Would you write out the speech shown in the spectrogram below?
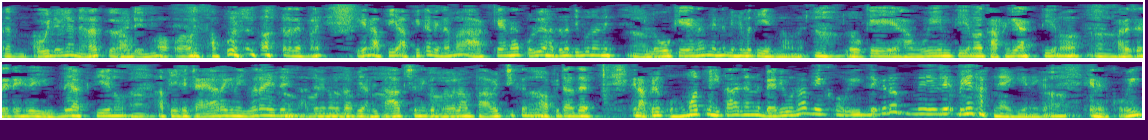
දැන් කොවිඩ් වෙලා නැවතුවා වැඩේනේ ඔව් සම්පූර්ණ අවස්ථර දැම්මනේ ඉතින් අපි අපිට වෙනම ආඛ්‍යාන පොළුවේ හදලා තිබුණානේ. ලෝකේ නම් මෙන්න මෙහෙම තියෙන්න ඕන. ලෝකේ හමුවීම් තියෙනවා තරගයක් තියෙනවා පරිසරයට හිරේ යුද්ධයක් තියෙනවා. අපි ඒක ඡය අරගෙන ඉවරයි දැන්. අද වෙනකොට අපි අධිතාක්ෂණික ප්‍රබලම් පාවිච්චි කරනවා. අපිට අද එහෙනම් අපිට කොහොමත්ම හිතා ගන්න බැරි වුණා මේ කොවිඩ් එකට මේ බෙහෙතක් නැහැ කියන එක. කියන්නේ කොවිඩ්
